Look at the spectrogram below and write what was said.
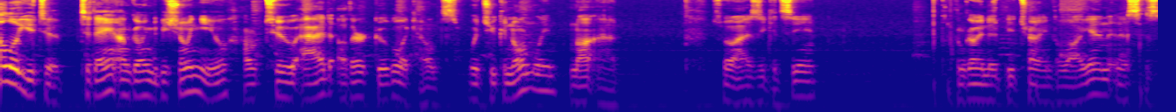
Hello YouTube. Today I'm going to be showing you how to add other Google accounts which you can normally not add. So as you can see I'm going to be trying to log in and it says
